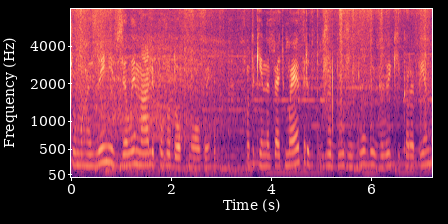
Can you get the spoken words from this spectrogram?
Що в магазині взяли Налі поводок новий. Отакий на 5 метрів, вже дуже грубий, великий карабін.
